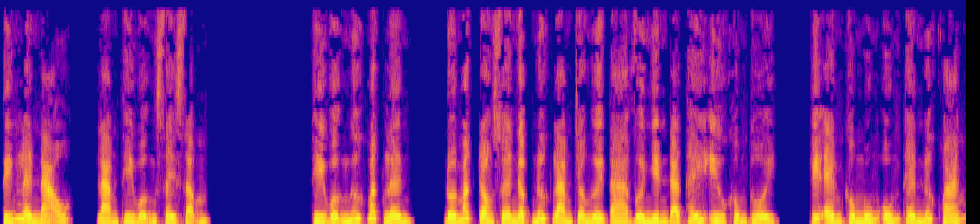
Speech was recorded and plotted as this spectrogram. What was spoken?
tiến lên não, làm Thi vững say sẩm. Thi vững ngước mắt lên, đôi mắt tròn xoe ngập nước làm cho người ta vừa nhìn đã thấy yêu không thôi, "Chị em không muốn uống thêm nước khoáng,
